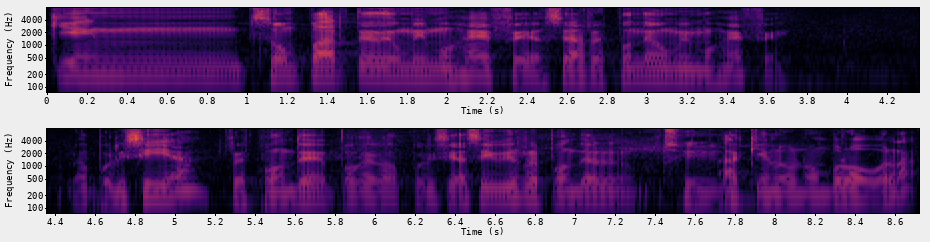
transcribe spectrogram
quien son parte de un mismo jefe, o sea, responden a un mismo jefe. La policía responde, porque la policía civil responde al- Sí. a quien lo nombró, ¿verdad?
